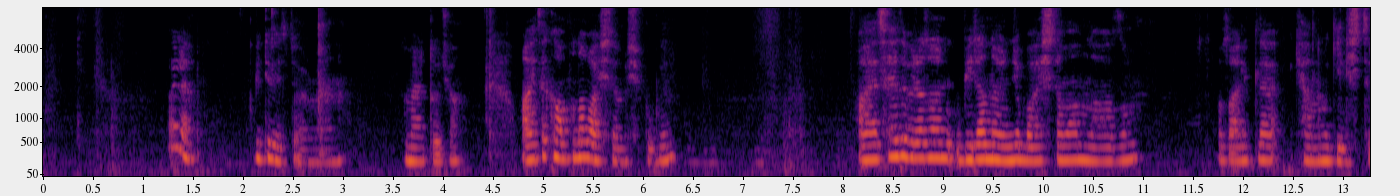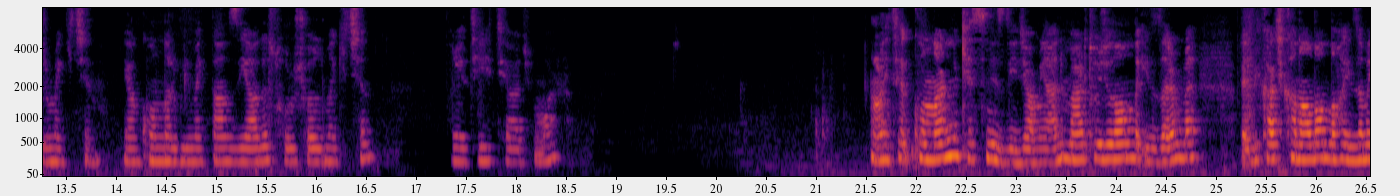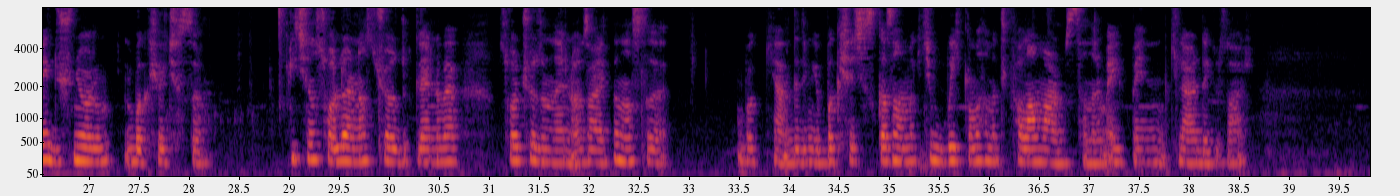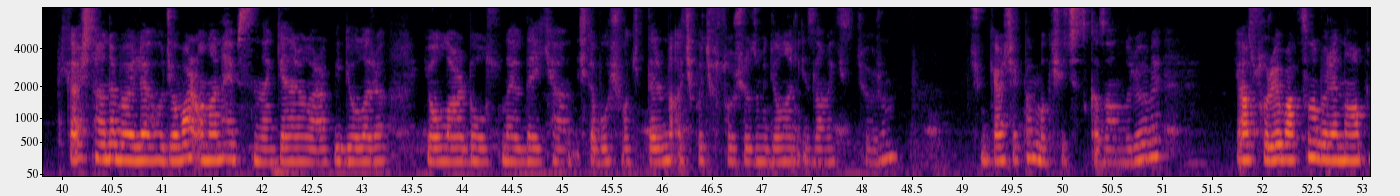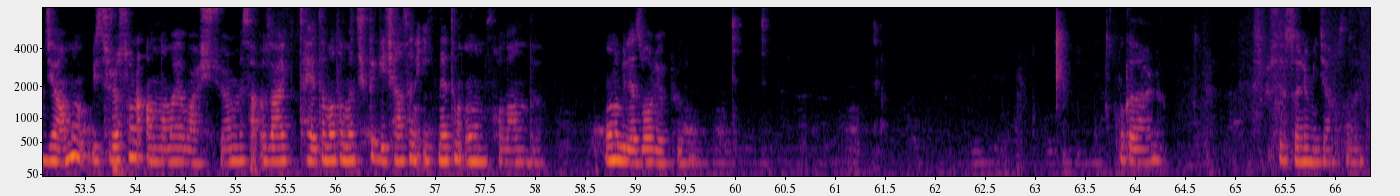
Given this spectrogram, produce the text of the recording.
Öyle. Video izliyorum yani. Mert Hoca. AYT kampına başlamış bugün. AYT'ye de biraz ön, bir an önce başlamam lazım. Özellikle kendimi geliştirmek için. Yani konuları bilmekten ziyade soru çözmek için pratiğe ihtiyacım var. AYT konularını kesin izleyeceğim yani. Mert Hoca'dan da izlerim ve birkaç kanaldan daha izlemeyi düşünüyorum bakış açısı. için soruları nasıl çözdüklerini ve soru çözümlerini özellikle nasıl bak yani dediğim gibi bakış açısı kazanmak için bıyıklı matematik falan varmış sanırım. Eyüp Bey'inkiler de güzel. Birkaç tane böyle hoca var. Onların hepsini genel olarak videoları yollarda olsun evdeyken işte boş vakitlerimde açıp açıp soru çözüm videolarını izlemek istiyorum. Çünkü gerçekten bakış açısı kazandırıyor ve ya soruya baktığımda böyle ne yapacağımı bir süre sonra anlamaya başlıyorum. Mesela özellikle TYT matematikte geçen sene ilk netim 10 falandı. Onu bile zor yapıyordum. Bu kadardı. Hiçbir şey söylemeyeceğim sanırım.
